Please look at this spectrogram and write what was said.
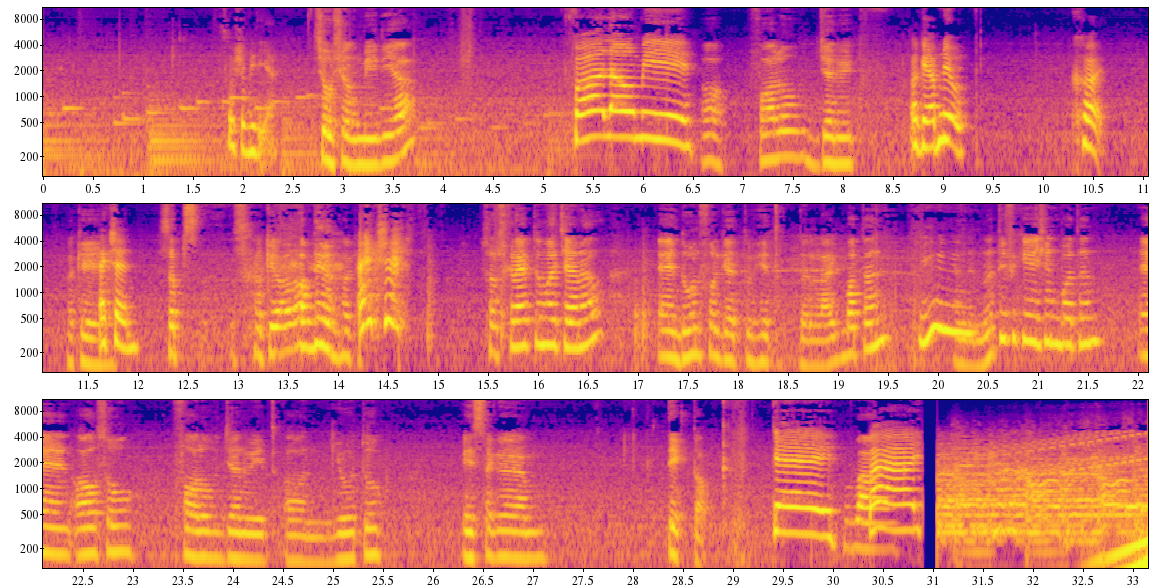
Social media. social media. Follow me! Oh, follow Genuine. Oké, opnieuw. Cut. Okay. Action. Subs okay, opnieuw. Okay. Action! Subscribe to my channel and don't forget to hit the like button and the notification button and also follow Genuine on YouTube, Instagram, TikTok. Yay! Bye. Bye.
